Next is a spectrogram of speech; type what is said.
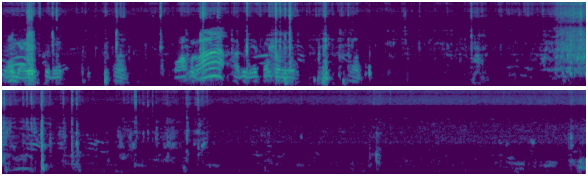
ตัวใหญ่ตัวนี้ออกคนว่าถ้าตัวนี้สองตัวเลยที่ไป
